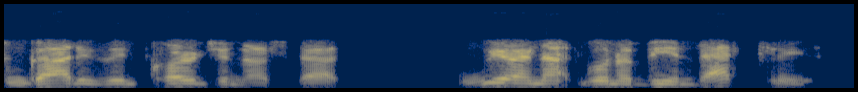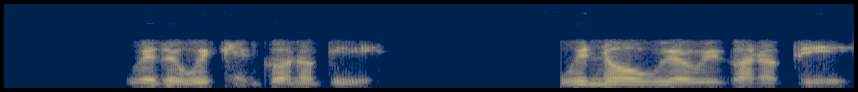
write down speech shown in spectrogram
And God is encouraging us that we are not going to be in that place where the wicked going to be. We know where we're going to be.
